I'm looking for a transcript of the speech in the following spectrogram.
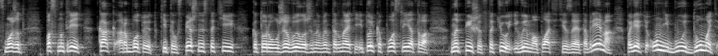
сможет посмотреть, как работают какие-то успешные статьи, которые уже выложены в интернете, и только после этого напишет статью, и вы ему оплатите за это время, поверьте, он не будет думать,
